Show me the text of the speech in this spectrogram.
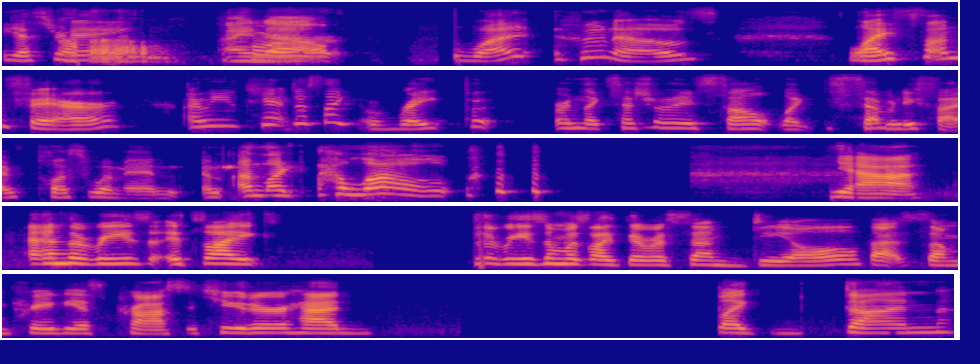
yesterday. Oh, I know. What? Who knows? life's unfair. I mean, you can't just like rape or like sexually assault like 75 plus women. And I'm like, hello. yeah. And the reason it's like the reason was like there was some deal that some previous prosecutor had like done.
